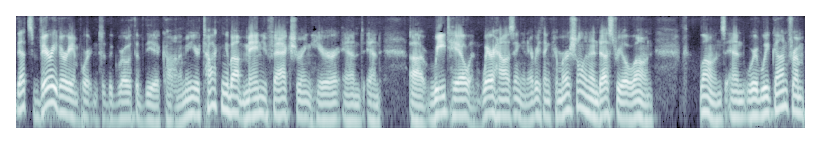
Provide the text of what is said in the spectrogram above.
that's very, very important to the growth of the economy. You're talking about manufacturing here and, and uh, retail and warehousing and everything, commercial and industrial loan loans. And where we've gone from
